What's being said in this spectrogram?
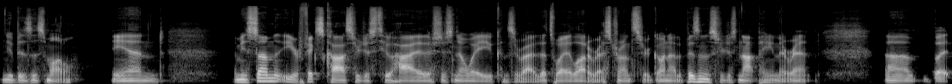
new business model. And I mean, some your fixed costs are just too high. There's just no way you can survive. That's why a lot of restaurants are going out of business or just not paying their rent. Uh, but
